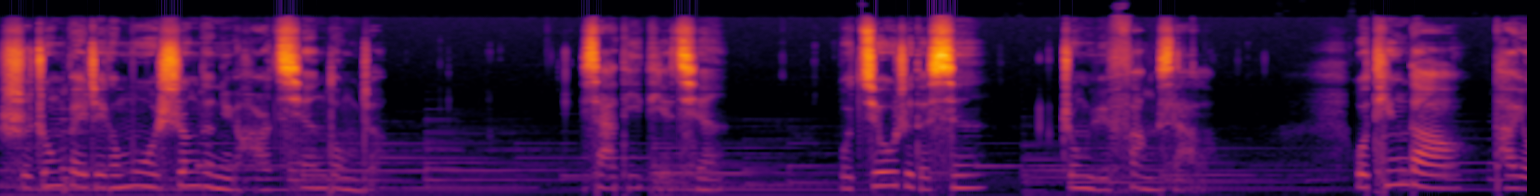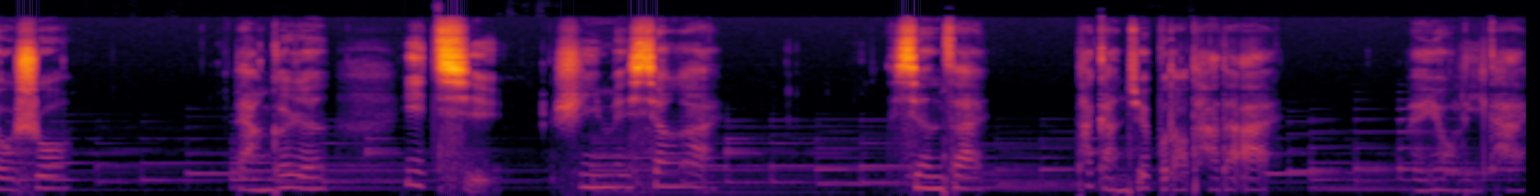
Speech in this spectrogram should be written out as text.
始终被这个陌生的女孩牵动着。下地铁前，我揪着的心终于放下了。我听到他有说：“两个人一起是因为相爱。”现在，他感觉不到他的爱，唯有离开。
